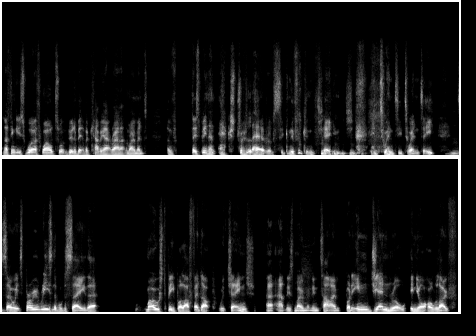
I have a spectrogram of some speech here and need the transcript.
And I think it's worthwhile to, doing a bit of a caveat around at the moment of there's been an extra layer of significant change in 2020. Mm. So it's probably reasonable to say that most people are fed up with change uh, at this moment in time. But in general, in your whole life,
